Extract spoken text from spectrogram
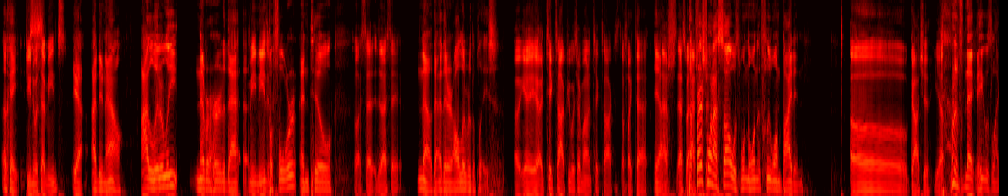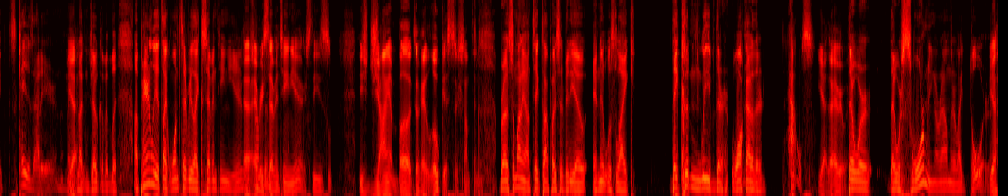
Okay. Do you know what that means? Yeah, I do now. I literally never heard of that. Uh, Me neither. Before until. So I said it. Did I say it? No, that they're all over the place. Oh yeah, yeah. TikTok people talking about on TikTok and stuff like that. Yeah, Ash, that's what. The Ash first one I saw was one the one that flew on Biden. Oh, gotcha. Yeah, on his neck, he was like cicadas out of here. And made yeah. like a joke of it, but apparently it's like once every like seventeen years. Uh, every seventeen years, these these giant bugs, okay, locusts or something. Bro, somebody on TikTok posted a video, and it was like they couldn't leave their walk out of their house. Yeah, they're everywhere. There were they were swarming around their like door. Yeah,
